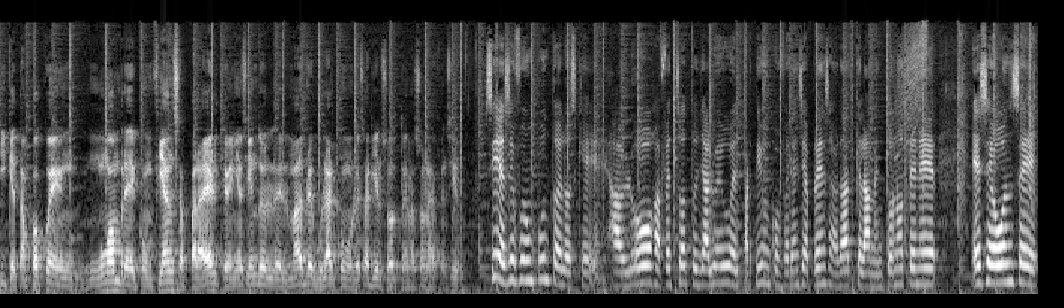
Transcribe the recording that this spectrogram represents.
y que tampoco en un hombre de confianza para él, que venía siendo el, más regular como lo es Ariel Soto en la zona defensiva. Sí, ese fue un punto de los que habló Jafet Soto ya luego del partido en conferencia de prensa, ¿verdad? Que lamentó no tener ese 11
